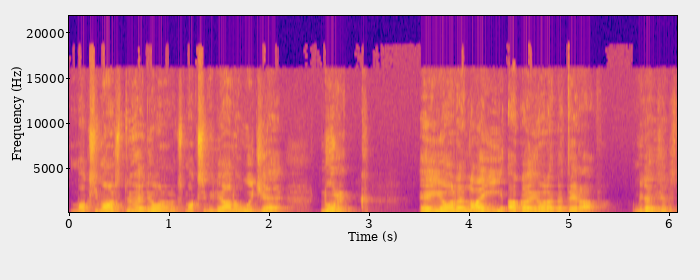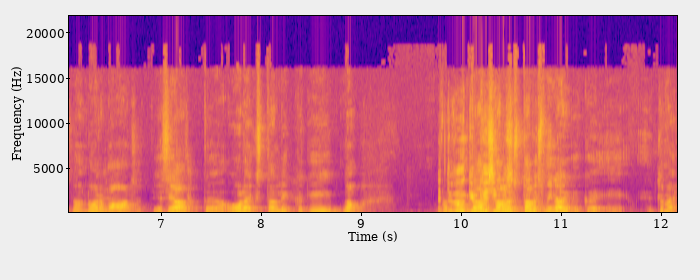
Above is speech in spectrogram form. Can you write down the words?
maksimaalselt ühel joonel oleks Maximiliano Udje nurk. ei ole lai, aga ei ole ka terav, midagi sellist noh, normaalset ja sealt oleks tal ikkagi noh. et nüüd ongi ta, küsimus. ta oleks, ta oleks mina, ütleme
